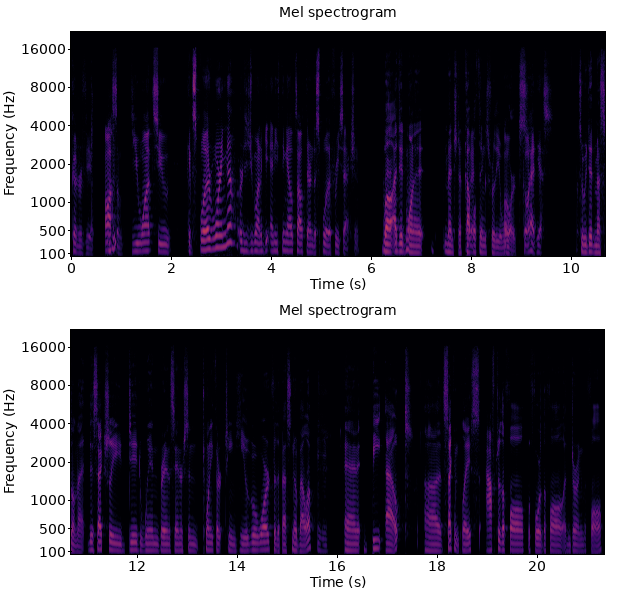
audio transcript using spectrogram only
Good review. Mm-hmm. Awesome. Do you want to give spoiler warning now, or did you want to get anything else out there in the spoiler free section? Well, I did want to mention a couple Okay. things for the Oh, awards. go ahead. Yes. So we did mess on that. This actually did win Brandon Sanderson 2013 Hugo Award for the best novella, Mhm. and it beat out uh, second place after the fall, before the fall, and during the fall.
